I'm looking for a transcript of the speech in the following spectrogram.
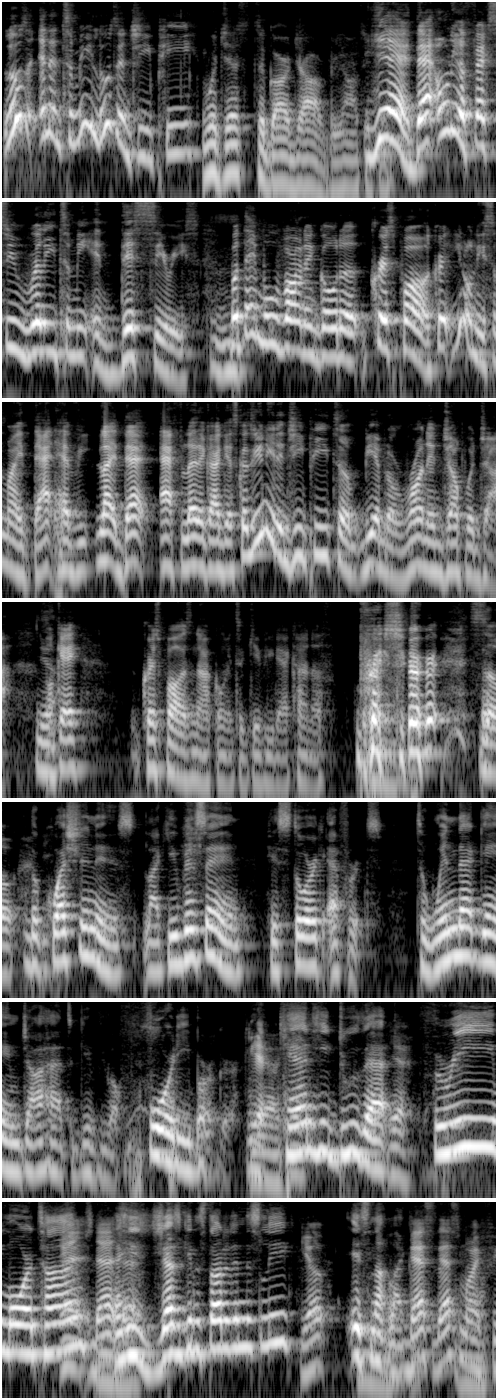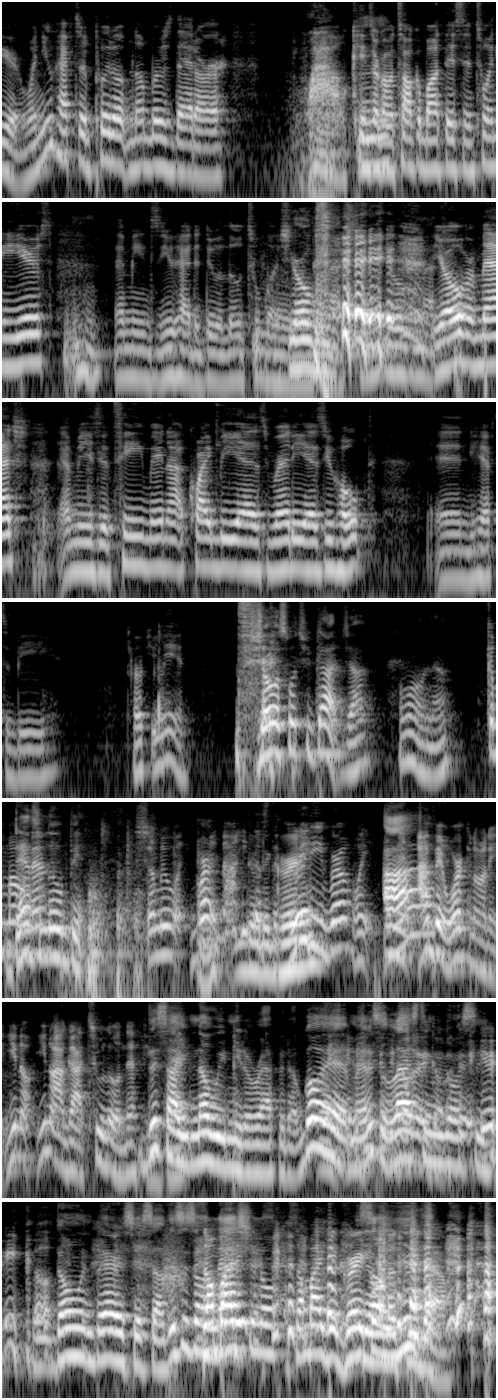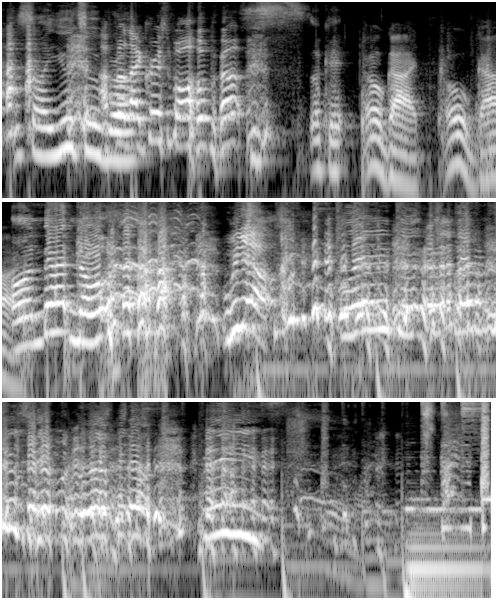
Losing, and then to me, losing GP with just to guard Ja. Be honest. with you. Yeah, that only affects you really to me in this series. Mm-hmm. But they move on and go to Chris Paul. Chris, you don't need somebody that heavy, like that athletic, I guess, because you need a GP to be able to run and jump with Ja. Yeah. Okay, Chris Paul is not going to give you that kind of pressure. so The question is, like you've been saying, historic efforts. To win that game, Ja had to give you a 40 burger. Yeah. Can he do that Yeah. Three more times? that- and that- he's just getting started in this league? yep, It's not like that's that's my fear. When you have to put up numbers that are, wow, kids are Mm-hmm. going to talk about this in twenty years. That means you had to do a little too much. You're overmatched. You're overmatched. You're overmatched. That means your team may not quite be as ready as you hoped, and you have to be Herculean. Show us what you got, John. Come on now. Come on, Dance now. a little bit. Show me what, bro. Nah, he Do does the the gritty. gritty, bro. Wait. I have been working on it. You know, you know, I got two little nephews. This how you know we need to wrap it up. Go ahead, man. This is the last ahead, thing go. we're gonna see. Here we go. Don't embarrass yourself. This is on Somebody, national. somebody get Grady on on the you. speed down. This on YouTube, bro. I bro. feel like Chris Paul, bro. okay. Oh God. Oh God. On that note, we out. play the, play the music. Wrap it up. Peace.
